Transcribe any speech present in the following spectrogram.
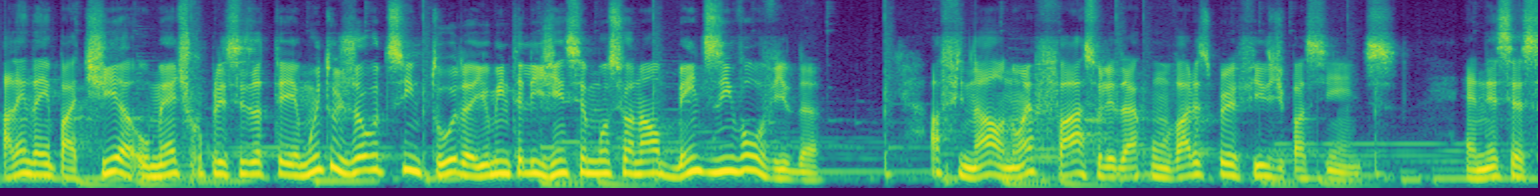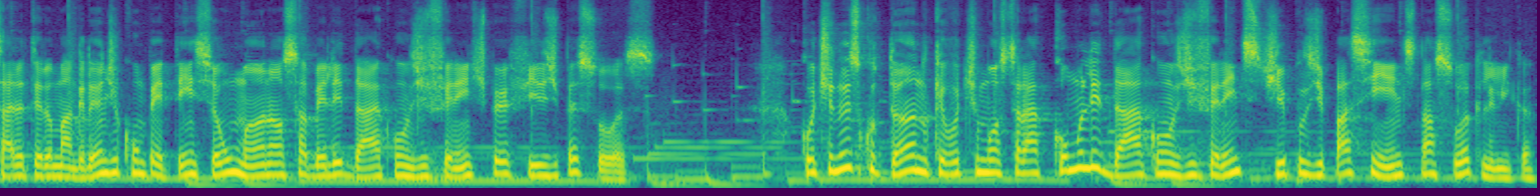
Além da empatia, o médico precisa ter muito jogo de cintura e uma inteligência emocional bem desenvolvida. Afinal, não é fácil lidar com vários perfis de pacientes. É necessário ter uma grande competência humana ao saber lidar com os diferentes perfis de pessoas. Continue escutando que eu vou te mostrar como lidar com os diferentes tipos de pacientes na sua clínica.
